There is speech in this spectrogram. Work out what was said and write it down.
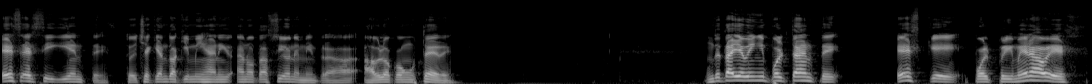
es el siguiente. Estoy chequeando aquí mis anotaciones mientras hablo con ustedes. Un detalle bien importante es que por primera vez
